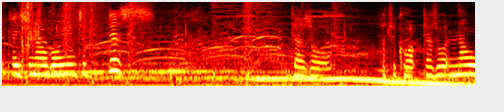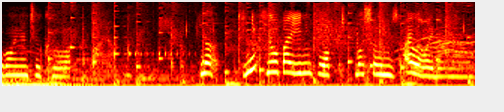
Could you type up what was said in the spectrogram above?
Okay, so now we're going into this desert. That's a corrupt desert, and now we're going into a know, can you heal by eating corrupt mushrooms? I really don't know.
